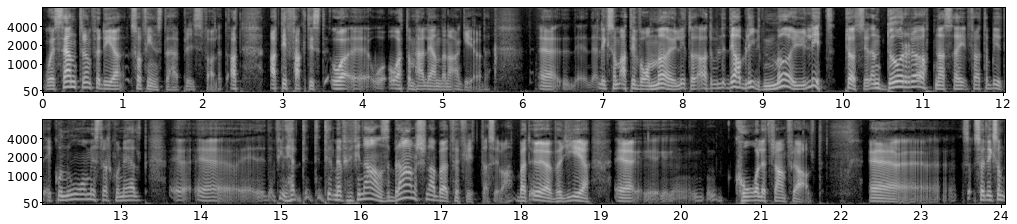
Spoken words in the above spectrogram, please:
Och i centrum för det så finns det här prisfallet. Att, att det faktiskt, och, och, och att de här länderna agerade. Eh, liksom att det var möjligt, att det har blivit möjligt plötsligt. En dörr öppnar sig för att det blivit ekonomiskt rationellt. Eh, eh, finansbranschen har börjat förflytta sig, va? börjat överge eh, kolet framför allt. Eh, så, så liksom,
